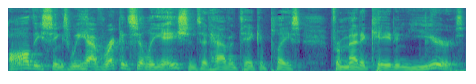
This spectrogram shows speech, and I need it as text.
all these things. We have reconciliations that haven't taken place for Medicaid in years.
